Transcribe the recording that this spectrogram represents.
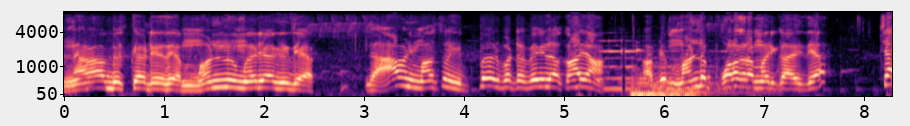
நகா பிஸ்கட் இது? மண்ணு மாதிரி ஆகுது. இந்த ஆவணி மாதத்தில் இப்பேற்பட்ட வெயில காயம். அப்படியே மண்டை பொழகிற மாதிரி காயுது. ச்சே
